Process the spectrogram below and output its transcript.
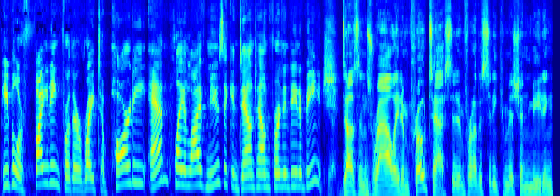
People are fighting for their right to party and play live music in downtown Fernandina Beach. Yeah. Dozens rallied and protested in front of the city commission meeting.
